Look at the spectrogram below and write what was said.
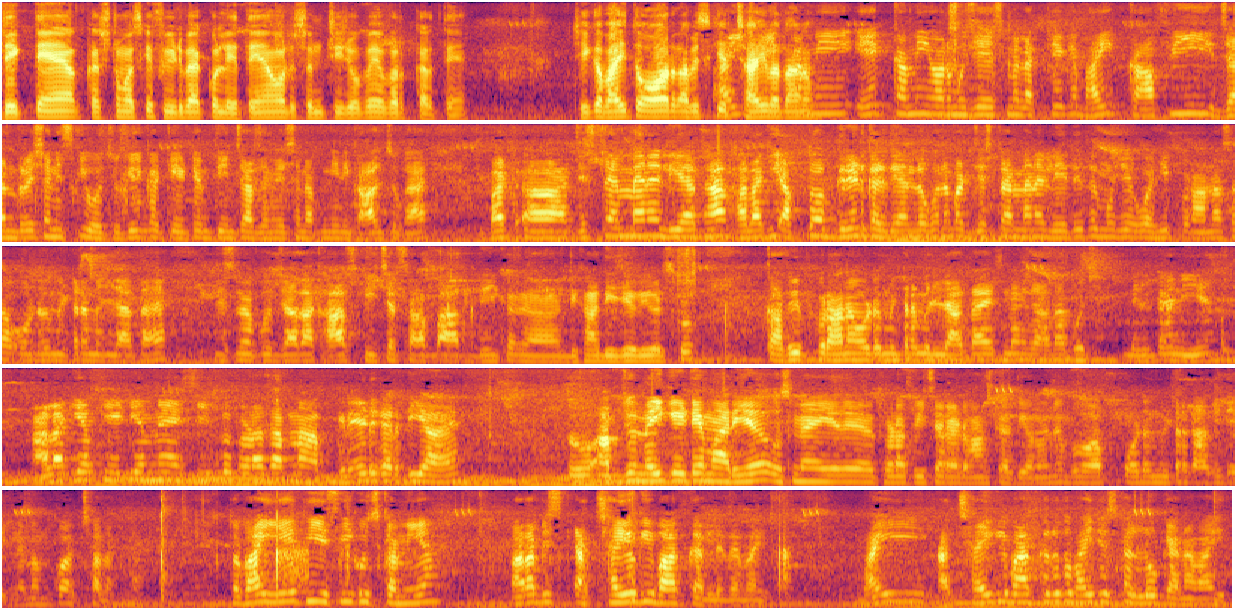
देखते हैं कस्टमर्स के फीडबैक को लेते हैं और इस चीज़ों पर वर्क करते हैं। ठीक है भाई तो और अब इसकी अच्छाई बताना। कमी एक कमी और मुझे इसमें लगती है कि भाई काफ़ी जनरेशन इसकी हो चुकी है के टी तीन चार जनरेशन अपनी निकाल चुका है। बट जिस टाइम मैंने लिया था हालाँकि अब तो अपग्रेड कर दिया इन लोगों ने बट जिस टाइम मैंने लिए थे तो मुझे वही पुराना सा ओडोमीटर मिल जाता है जिसमें कुछ ज़्यादा खास फीचर्स आप आप देख दिखा दीजिए व्यूअर्स को। काफ़ी पुराना ओडोमीटर मिल जाता है इसमें ज़्यादा कुछ मिलता नहीं है। हालाँकि अब के ने इस चीज़ को थोड़ा सा अपना अपग्रेड कर दिया है। तो अब जो नई के आ रही है, उसमें ये थोड़ा फीचर एडवांस कर दिया उन्होंने, वो अब ओडोमीटर काफ़ी देखने में हमको अच्छा लगता है। तो भाई, ये थी इसकी कुछ कमियाँ। और अब इस अच्छाइयों की बात कर लेते हैं भाई। भाई, अच्छाई की बात करूँ तो भाई जो इसका लुक है ना भाई,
